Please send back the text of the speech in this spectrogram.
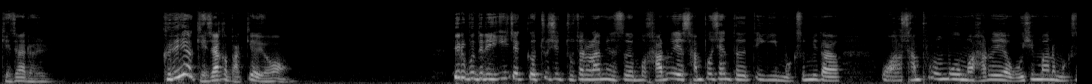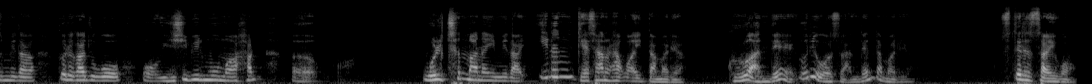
계좌를. 그래야 계좌가 바뀌어요. 여러분들이 이제 그 주식 투자를 하면서 뭐 하루에 3% 뛰기 먹습니다. 와, 3% 먹으면 하루에 50만원 먹습니다. 그래가지고, 어, 20일 먹으면 한, 어, 월 천만 원입니다. 이런 계산을 하고 있단 말이야. 그거 안 돼. 어려워서 안 된단 말이에요. 스트레스 쌓이고.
